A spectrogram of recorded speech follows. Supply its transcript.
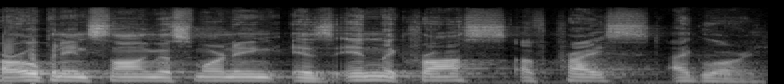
Our opening song this morning is In the Cross of Christ I Glory.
